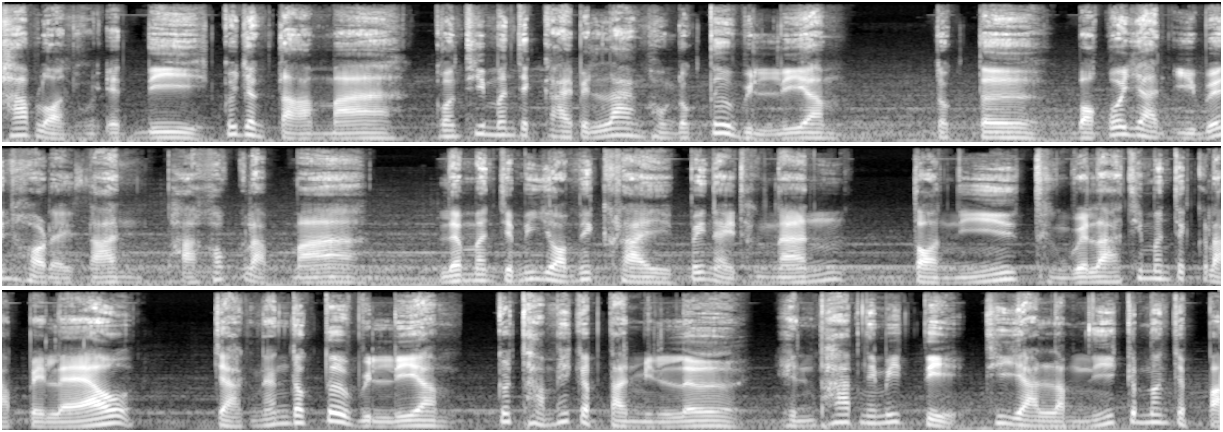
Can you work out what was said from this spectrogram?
ภาพหลอนของเอ็ดดี้ก็ยังตามมา ก่อนที่มันจะกลายเป็นร่างของดรวิลเลียม ดรบอกว่ายานอีเวนต์ฮอริซันพาเขากลับมา และมันจะไม่ยอมให้ใครไปไหนทั้งนั้น ตอนนี้ถึงเวลาที่มันจะกลับไปแล้ว จากนั้นดรวิลเลียม ก็ทำให้กับตันมิลเลอร์เห็นภาพในมิติที่ยานลำนี้กำลังจะไป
